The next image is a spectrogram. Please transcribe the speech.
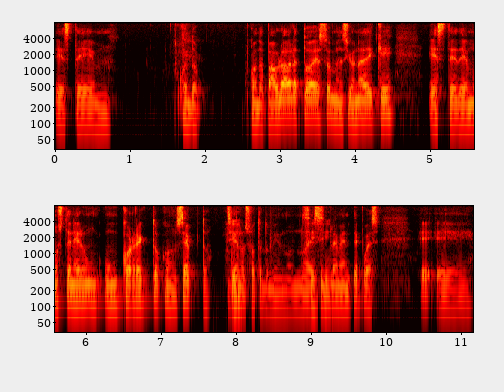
Este, cuando, cuando Pablo habla todo esto, menciona de que este, debemos tener un, un correcto concepto de nosotros mismos. No es simplemente pues eh, eh,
